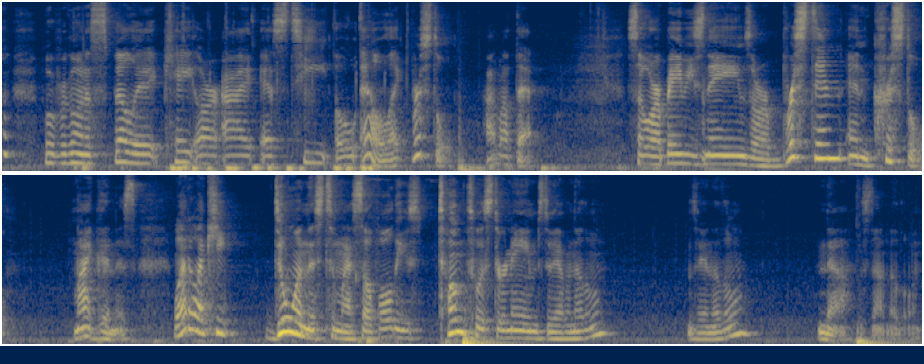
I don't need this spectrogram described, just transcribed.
but we're going to spell it K R I S T O L, like Bristol. How about that? So our baby's names are Briston and Crystal. My goodness. Why do I keep doing this to myself? All these tongue twister names. Do we have another one? Is there another one? No, it's not another one.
